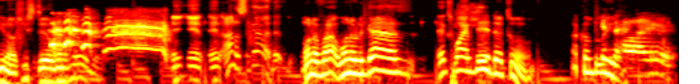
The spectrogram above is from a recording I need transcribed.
You know, she still want to hear it. And, and, and honest to God, one of our one of the guys' ex-wife did that to him. I couldn't believe Get the it. hell out of here.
